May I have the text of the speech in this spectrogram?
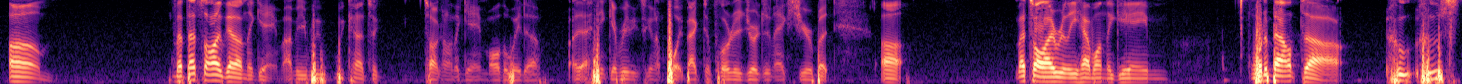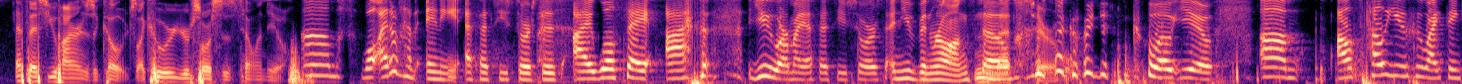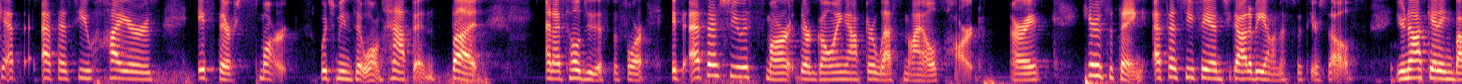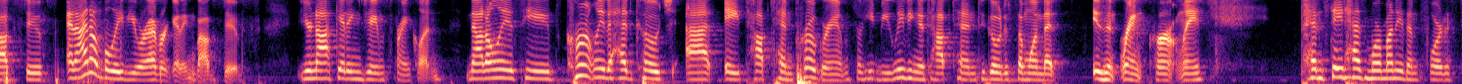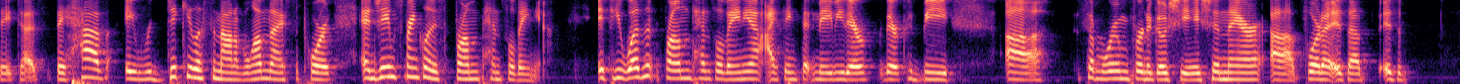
Um, but that's all I've got on the game. I mean, we, we kind of took talking on the game all the way to, I think everything's going to point back to Florida, Georgia next year. But uh, that's all I really have on the game. What about uh, who who's FSU hiring as a coach? Like, who are your sources telling you? Um, well, I don't have any FSU sources. I will say, I you are my FSU source, and you've been wrong. So mm, that's terrible. I'm going to quote you. Um, I'll tell you who I think F- FSU hires if they're smart, which means it won't happen. But and I've told you this before, if FSU is smart, they're going after Les Miles hard. All right. Here's the thing FSU fans, you got to be honest with yourselves. You're not getting Bob Stoops, and I don't believe you were ever getting Bob Stoops. You're not getting James Franklin. Not only is he currently the head coach at a top 10 program, so he'd be leaving a top 10 to go to someone that isn't ranked currently. Penn State has more money than Florida State does. They have a ridiculous amount of alumni support, and James Franklin is from Pennsylvania. If he wasn't from Pennsylvania, I think that maybe there there could be uh, some room for negotiation there. Uh, Florida is a is a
